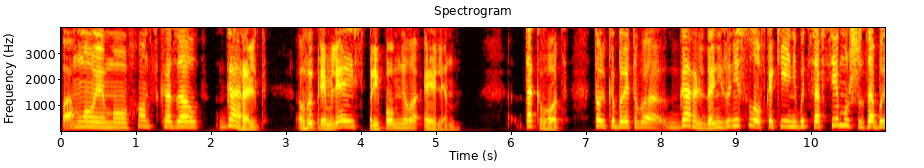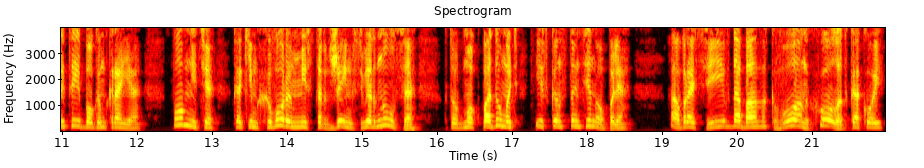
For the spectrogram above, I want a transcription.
«По-моему, он сказал «Гарольд», — выпрямляясь, припомнила Эллен. «Так вот, только бы этого Гарольда не занесло в какие-нибудь совсем уж забытые богом края. Помните, каким хворым мистер Джеймс вернулся, кто мог подумать, из Константинополя? А в России вдобавок вон холод какой.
